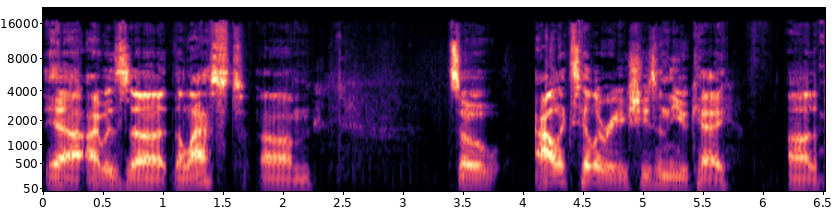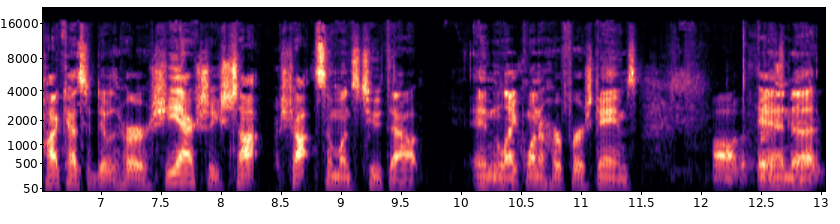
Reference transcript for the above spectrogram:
Yeah, I was uh, the last. Um, so Alex Hillary, she's in the UK. Uh, the podcast I did with her, she actually shot shot someone's tooth out in like one of her first games. Oh, the first And, uh, game.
